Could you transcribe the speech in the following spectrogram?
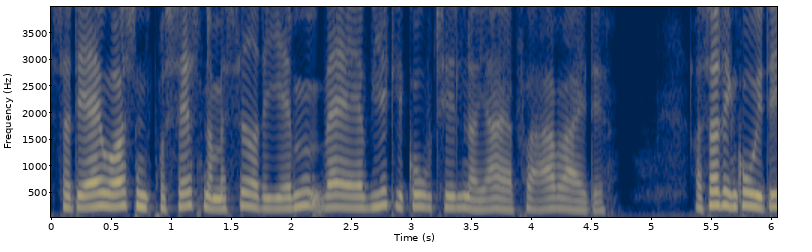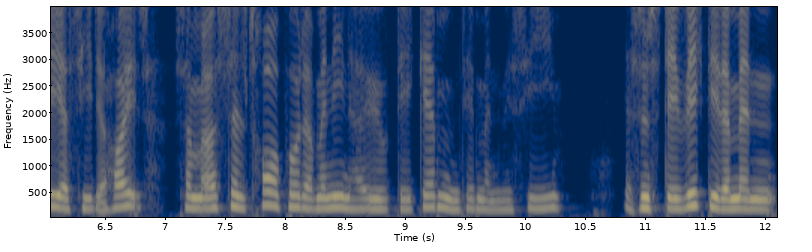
Så det er jo også en proces, når man sidder derhjemme. Hvad er jeg virkelig god til, når jeg er på arbejde? Og så er det en god idé at sige det højt, så man også selv tror på det, og man egentlig har øvet det igennem, det man vil sige. Jeg synes, det er vigtigt, at man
